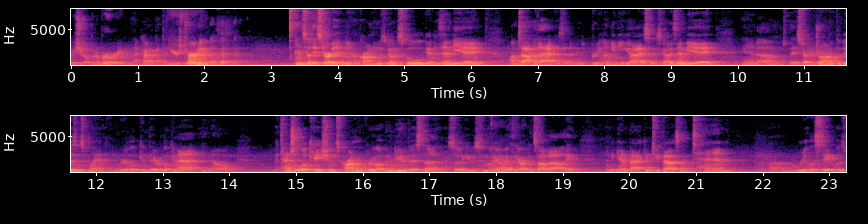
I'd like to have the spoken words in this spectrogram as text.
Maybe we should open a brewery, and that kind of got the gears turning. and so they started, you know, Carlin was going to school, getting his MBA. On top of that, he's a, he's a pretty oniony guy, so he's got his MBA, and um, they started drawing up the business plan. And we were looking, they were looking at, you know, potential locations. Carlin grew up in Buena Vista, so he was familiar with the Arkansas Valley. And again, back in 2010, um, real estate was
